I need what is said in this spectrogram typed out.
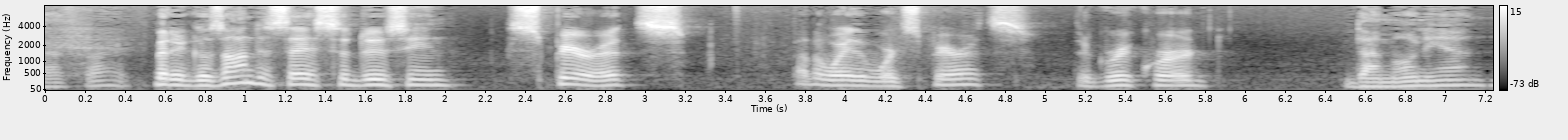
That's right. But it goes on to say seducing spirits. By the way, the word spirits, the Greek word daimonion,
